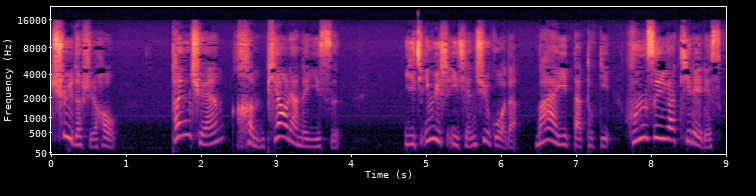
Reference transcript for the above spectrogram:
去的时候，喷泉很漂亮的意思。以前因为是以前去过的，前行ったと噴水がきれです。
